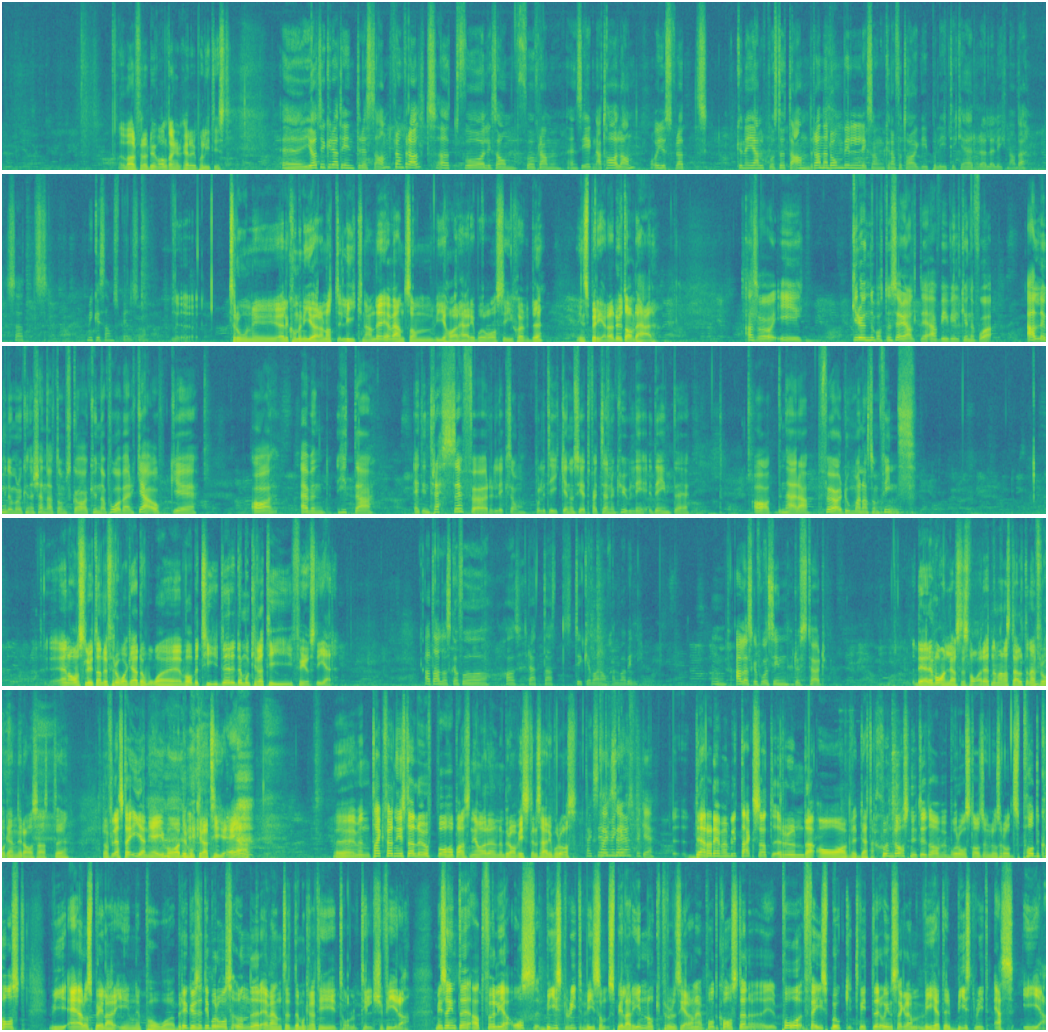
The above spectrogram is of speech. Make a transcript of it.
Varför har du valt att engagera dig politiskt? Eh, Jag tycker att det är intressant framförallt att få, liksom, få fram ens egna talan och just för att kunna hjälpa och stötta andra när de vill liksom, kunna få tag i politiker eller liknande. Så att mycket samspel så. Tror ni, eller kommer ni göra något liknande event som vi har här i Borås i Skövde? Inspirerade utav det här? Alltså i grund och botten så är det alltid att vi vill kunna få alla ungdomar att kunna känna att de ska kunna påverka och eh, ja, även hitta ett intresse för liksom, politiken och se att det faktiskt är något kul. Det, är inte ja, den här fördomarna som finns. En avslutande fråga då. eh, Vad betyder demokrati för just er? Att alla ska få ha rätt att tycka vad de själva vill. Mm. Alla ska få sin röst hörd. Det är det vanligaste svaret när man har ställt den här frågan idag så att eh, de flesta är eniga i vad demokrati är. Eh, Men tack för att ni ställde upp och hoppas ni har en bra vistelse här i Borås. Tack så jättemycket. mycket. Där har det även blivit dags att runda av detta sjunde avsnittet av Borås stads ungdomsråds podcast. Vi är och spelar in på Brygghuset i Borås under eventet Demokrati 12 till 24. Missa inte att följa oss, B-Street, vi som spelar in och producerar den här podcasten, eh, på Facebook, Twitter och Instagram. Vi heter B-Street SE.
